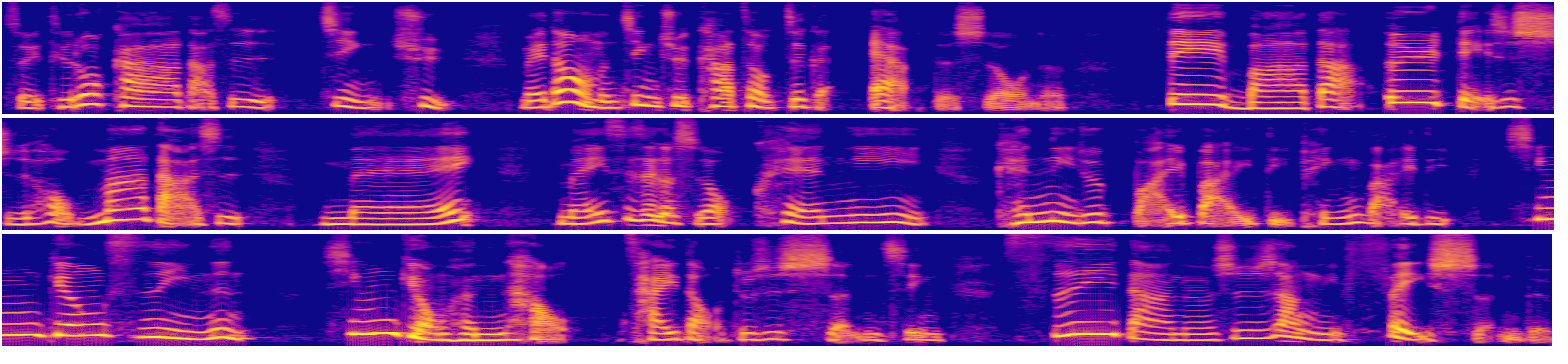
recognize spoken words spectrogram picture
所以 t u r o k a 是进去。每当我们进去 Katalog 这个 app 的时候呢，때마다 을때是时候，마다是每每一次这个时候괜히 괜히就是白白的平白的，신경쓰이는 신경很好。猜到就是神经，쓰이다呢是让你费神的，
